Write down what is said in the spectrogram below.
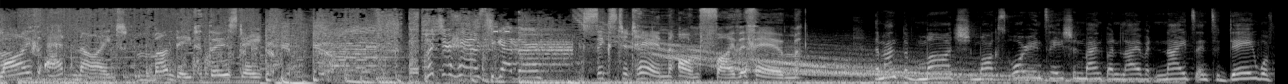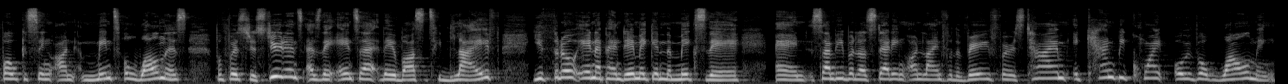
Live at night, Monday to Thursday. Put your hands together. 6 to 10 on 5FM. The month of March marks Orientation Month on Live at Night, and today we're focusing on mental wellness for first year students as they enter their varsity life. You throw in a pandemic in the mix there, and some people are studying online for the very first time. It can be quite overwhelming.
